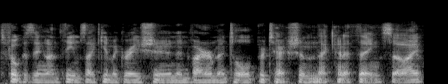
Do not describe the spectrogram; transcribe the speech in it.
focusing on themes like immigration, environmental protection, that kind of thing. So I,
